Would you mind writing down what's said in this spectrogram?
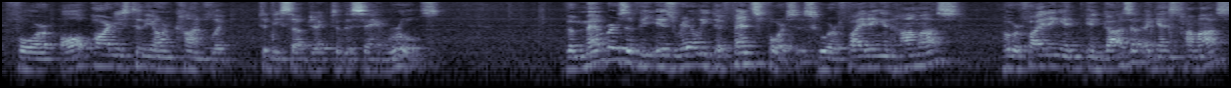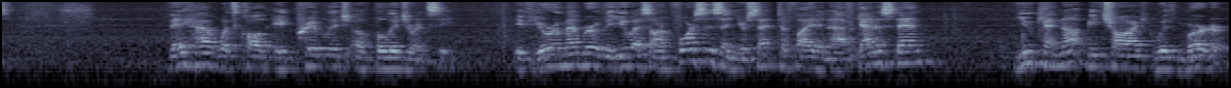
for all parties to the armed conflict to be subject to the same rules. The members of the Israeli Defense Forces who are fighting in Hamas, who are fighting in, in Gaza against Hamas, they have what's called a privilege of belligerency. If you're a member of the U.S. Armed Forces and you're sent to fight in Afghanistan, you cannot be charged with murder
